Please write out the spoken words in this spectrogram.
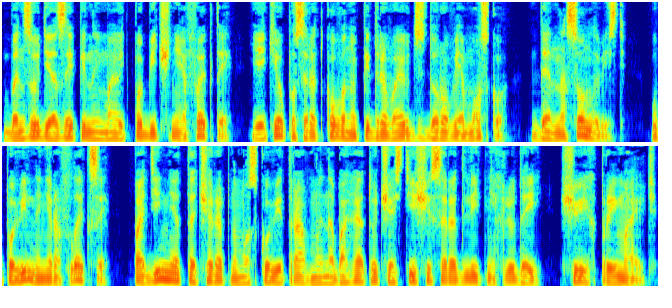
бензодіазепіни мають побічні ефекти, які опосередковано підривають здоров'я мозку, денна сонливість, уповільнені рефлекси, падіння та черепно-мозкові травми набагато частіші серед літніх людей, що їх приймають.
